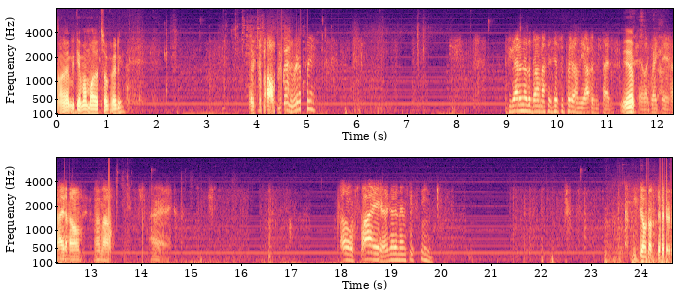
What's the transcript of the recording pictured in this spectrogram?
Alright, let me get my Molotov ready. Like, oh man, really? If you got another bomb, I suggest you put it on the opposite side. Yep. Yeah, like right there. I don't. I'm out. Alright. Oh, fire! I got an M16. He's going upstairs.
